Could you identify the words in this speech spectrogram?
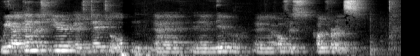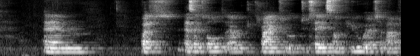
We are gathered here uh, today to open uh, a new uh, office conference. Um, but as I told, I will try to, to say some few words about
